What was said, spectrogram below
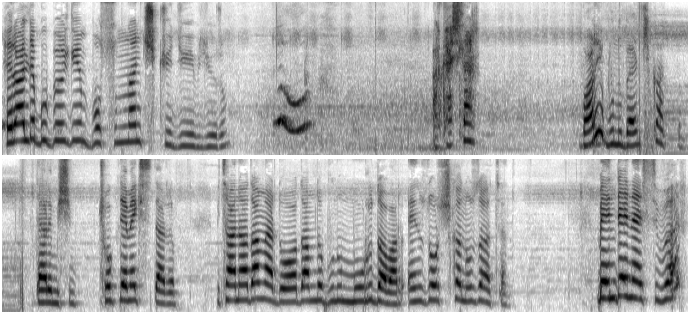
Herhalde bu bölgenin bossundan çıkıyor diye biliyorum. Arkadaşlar var ya bunu ben çıkarttım dermişim. Çok demek isterdim. Bir tane adam verdi. O adamda bunun moru da var. En zor çıkan o zaten. Bende nesi var?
